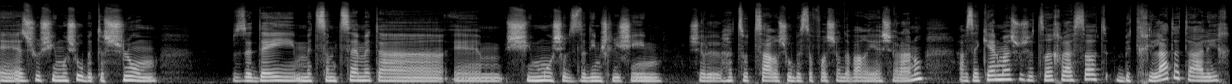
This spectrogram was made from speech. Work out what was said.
אה, איזשהו שימוש שהוא בתשלום, זה די מצמצם את השימוש של צדדים שלישיים של התוצר שהוא בסופו של דבר יהיה שלנו, אבל זה כן משהו שצריך לעשות בתחילת התהליך,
